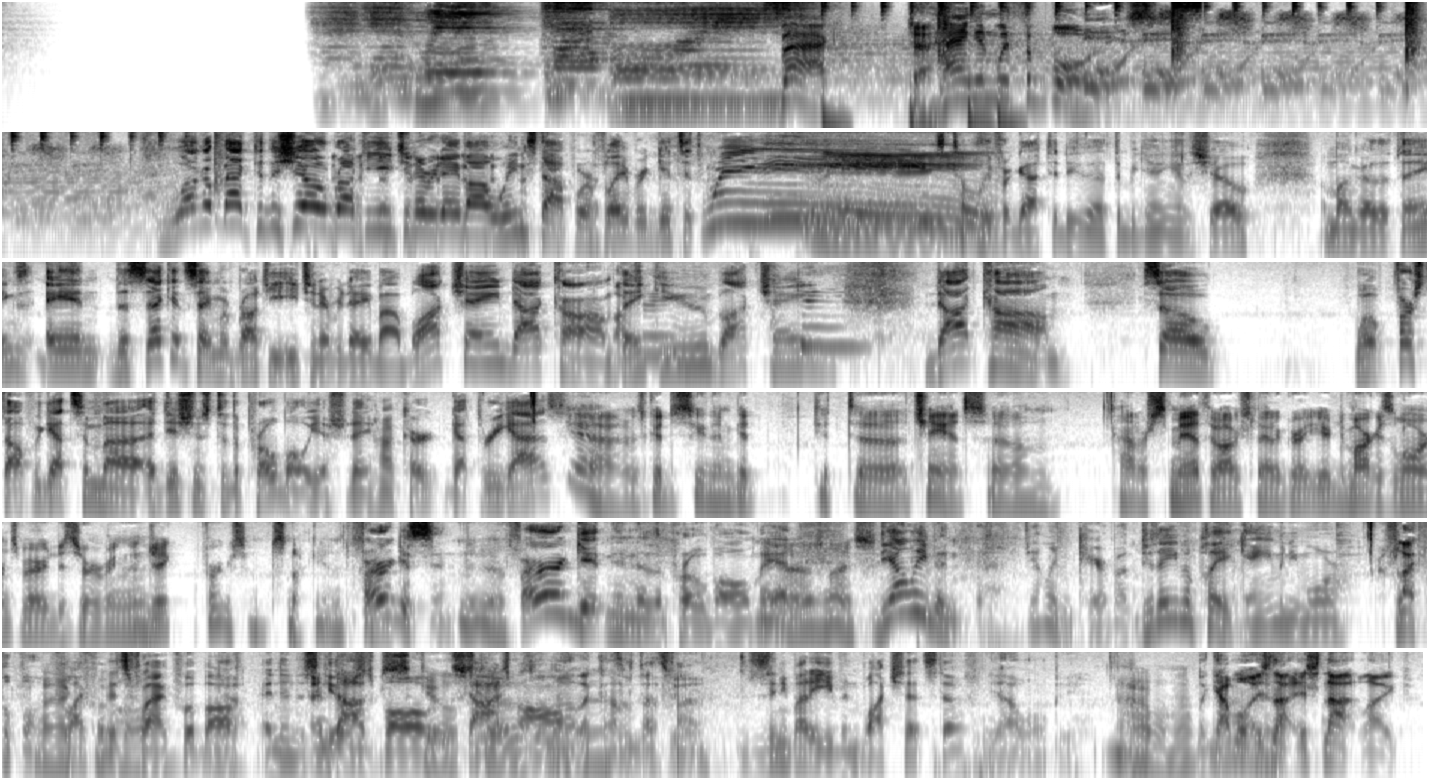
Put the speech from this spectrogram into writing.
Back to hanging with the boys. Welcome back to the show, brought to you each and every day by Wingstop, where flavor gets its wings. Totally forgot to do that at the beginning of the show, among other things. And the second segment brought to you each and every day by blockchain.com. Thank you, blockchain.com. So, well, first off, we got some uh, additions to the Pro Bowl yesterday, huh, Kurt? Got three guys? Yeah, it was good to see them get get uh, a chance. Um, Tyler Smith, who obviously had a great year. DeMarcus Lawrence, very deserving. Then Jake Ferguson snuck in. So, Ferguson. Yeah. Ferg getting into the Pro Bowl, man. Yeah, that was nice. Do y'all even do y'all even care about? Do they even play a game anymore? Flag football. Flag It's football. flag football, and then the and skills. dodgeball, and skills, skills, and dodgeball. all that kind of stuff. Yeah. Does anybody even watch that stuff? yeah, I won't be. I won't. Like I won't. It's not. It's not like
